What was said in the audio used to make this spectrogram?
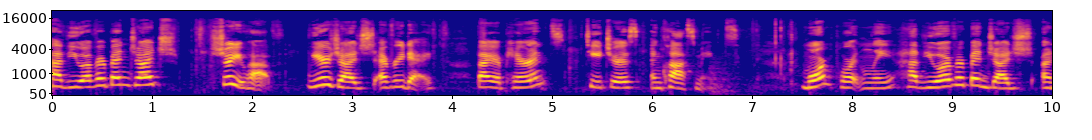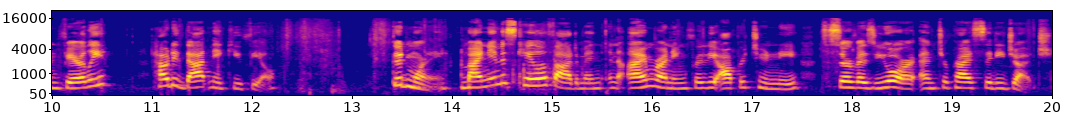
Have you ever been judged? Sure, you have. We are judged every day by our parents, teachers, and classmates. More importantly, have you ever been judged unfairly? How did that make you feel? Good morning. My name is Kayla Fadiman, and I'm running for the opportunity to serve as your Enterprise City Judge.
